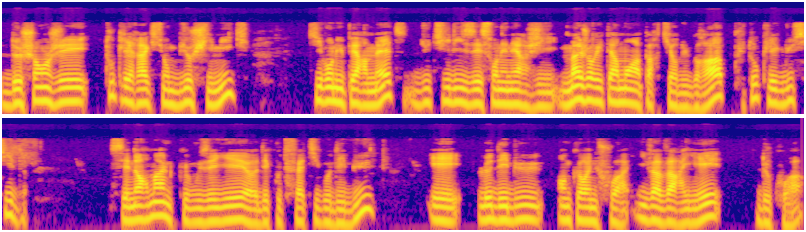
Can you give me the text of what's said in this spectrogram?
de changer toutes les réactions biochimiques qui vont lui permettre d'utiliser son énergie majoritairement à partir du gras plutôt que les glucides. c'est normal que vous ayez euh, des coups de fatigue au début. Et le début, encore une fois, il va varier de quoi?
